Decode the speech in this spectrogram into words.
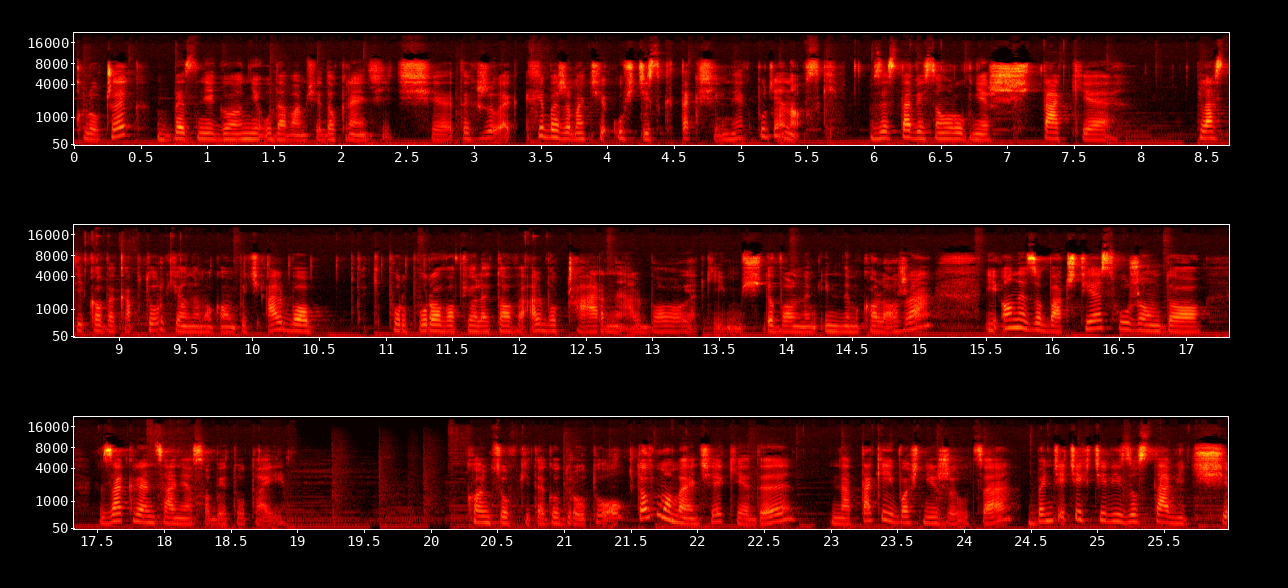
kluczyk. Bez niego nie uda Wam się dokręcić e, tych żyłek, chyba że macie uścisk tak silny jak Pudzianowski. W zestawie są również takie plastikowe kapturki, one mogą być albo purpurowo-fioletowe, albo czarne, albo jakimś dowolnym innym kolorze. I one, zobaczcie, służą do zakręcania sobie tutaj końcówki tego drutu. To w momencie, kiedy na takiej właśnie żyłce będziecie chcieli zostawić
